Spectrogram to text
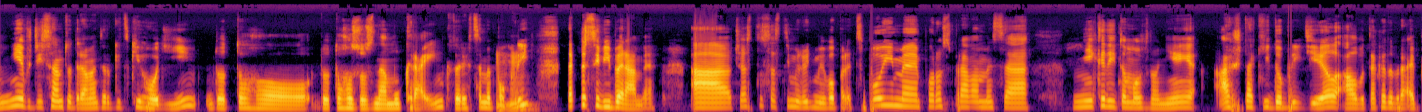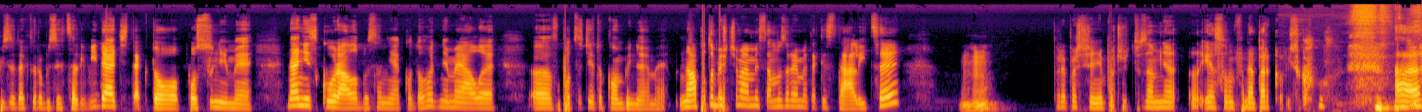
nie vždy sa nám to dramaturgicky hodí do toho, do toho zoznamu krajín, ktoré chceme pokryť, mm-hmm. takže si vyberáme. A často sa s tými ľuďmi vopred spojíme, porozprávame sa, niekedy to možno nie je až taký dobrý diel alebo taká dobrá epizóda, ktorú by sme chceli vydať, tak to posunieme na neskôr alebo sa nejako dohodneme, ale uh, v podstate to kombinujeme. No a potom ešte máme samozrejme také stálice. Mm-hmm. Prepačte, nepočuť to za mňa, ja som na parkovisku. a,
